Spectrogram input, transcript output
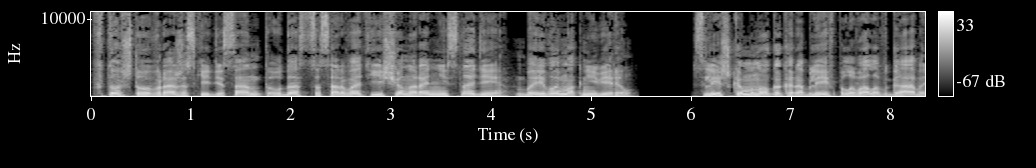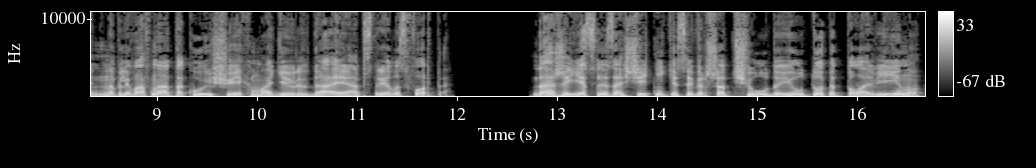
В то, что вражеский десант удастся сорвать еще на ранней стадии, боевой маг не верил. Слишком много кораблей вплывало в гавань, наплевав на атакующую их магию льда и обстрелы с форта. Даже если защитники совершат чудо и утопят половину,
